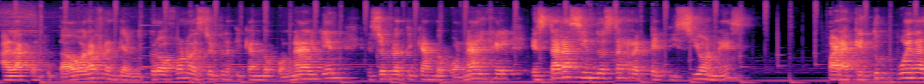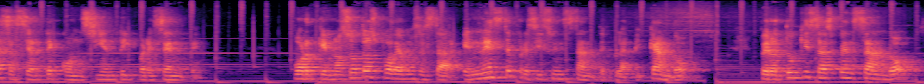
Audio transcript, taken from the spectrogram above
a la computadora frente al micrófono, estoy platicando con alguien, estoy platicando con Ángel, estar haciendo estas repeticiones para que tú puedas hacerte consciente y presente. Porque nosotros podemos estar en este preciso instante platicando, pero tú quizás pensando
